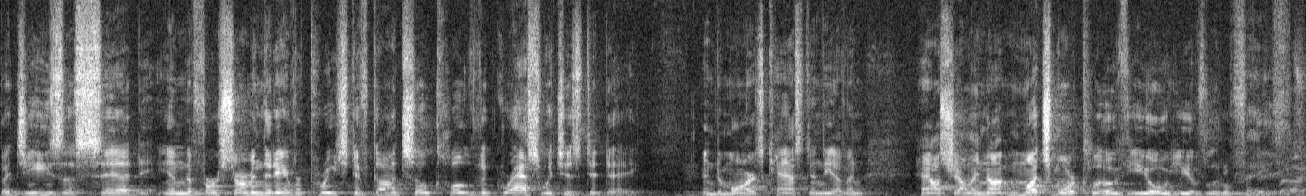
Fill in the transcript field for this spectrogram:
But Jesus said in the first sermon that he ever preached, if God so clothed the grass which is today, and tomorrow is cast in the oven, how shall he not much more clothe ye, O ye of little faith? Right.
